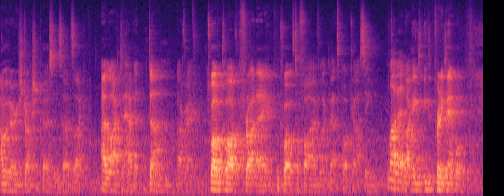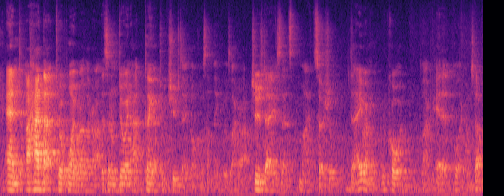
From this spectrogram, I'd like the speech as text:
I'm a very structured person, so it's like, I like to have it done. Okay, 12 o'clock Friday from 12 to 5, like that's podcasting. Love it. Like, for example. And I had that to a point where I was like, all right, this is what I'm doing. I think I took Tuesdays off or something. It was like, all right, Tuesdays, that's my social day where I record, like edit, all that kind of stuff.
